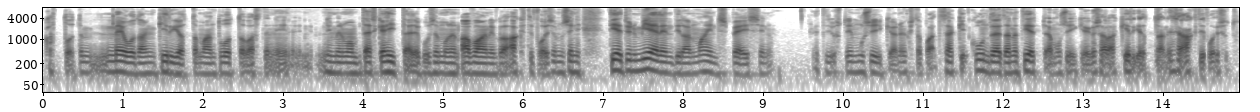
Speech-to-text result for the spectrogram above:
katsoo, että neuvotaan kirjoittamaan tuottavasti, niin nimenomaan pitäisi kehittää joku semmoinen avain, joka aktivoi semmoisen tietyn mielentilan mindspacein. Että justiin musiikki on yksi tapa, että sä kuuntelet aina tiettyä musiikkia, kun sä alat kirjoittaa, niin se aktivoi sut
